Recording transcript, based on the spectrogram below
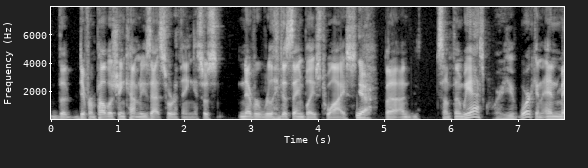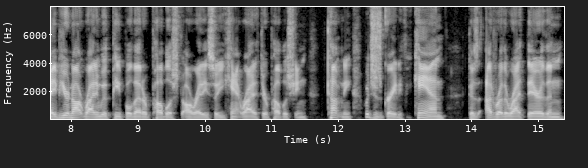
the different publishing companies, that sort of thing. So it's never really the same place twice. Yeah. But uh, something we ask, where are you working? And maybe you're not writing with people that are published already, so you can't write at their publishing company, which is great if you can, because I'd rather write there than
